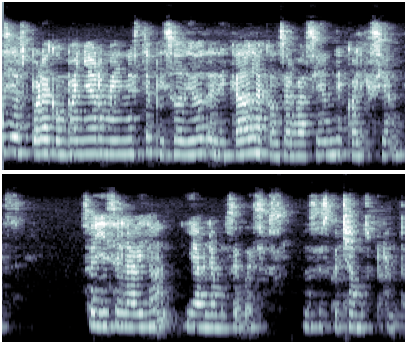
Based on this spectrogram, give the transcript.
Gracias por acompañarme en este episodio dedicado a la conservación de colecciones. Soy Gisela Vilón y hablemos de huesos. Nos escuchamos pronto.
